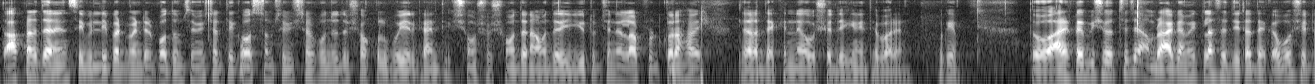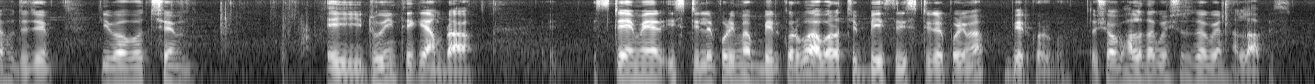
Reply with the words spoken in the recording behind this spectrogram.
তো আপনারা জানেন সিভিল ডিপার্টমেন্টের প্রথম সেমিস্টার থেকে অষ্টম সেমিস্টার পর্যন্ত সকল বইয়ের গাণিতিক সমস্যার সমাধান আমাদের ইউটিউব চ্যানেল আপলোড করা হয়। যারা দেখেন না অবশ্যই দেখে নিতে পারেন। ওকে তো আরেকটা বিষয় হচ্ছে যে আমরা আগামী ক্লাসে যেটা দেখাবো সেটা হচ্ছে যে কীভাবে হচ্ছে এই ড্রয়িং থেকে আমরা স্টেমের স্টিলের পরিমাপ বের করব, আবার হচ্ছে বেসের স্টিলের পরিমাপ বের করব। তো সব ভালো থাকবেন, সুস্থ থাকবেন, আল্লাহ হাফেজ।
